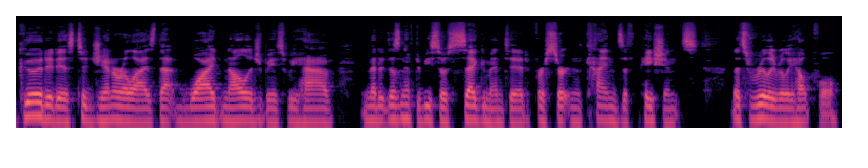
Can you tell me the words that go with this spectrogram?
good it is to generalize that wide knowledge base we have and that it doesn't have to be so segmented for certain kinds of patients. That's really, really helpful.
